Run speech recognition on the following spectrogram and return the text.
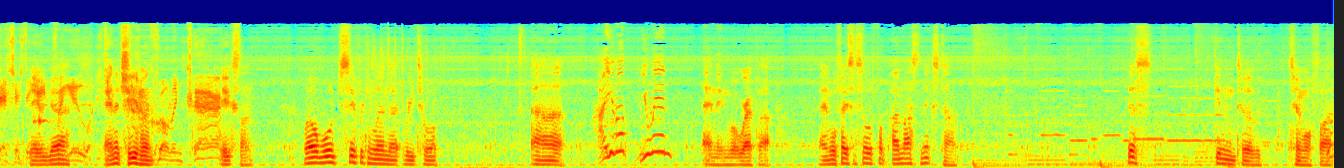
This is the There we end go. for you. An you achievement. Excellent. Well, we'll see if we can learn that retour. Uh, Are you up? You win. and then we'll wrap up. And we'll face the sword from our master next time. Just get into two more What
